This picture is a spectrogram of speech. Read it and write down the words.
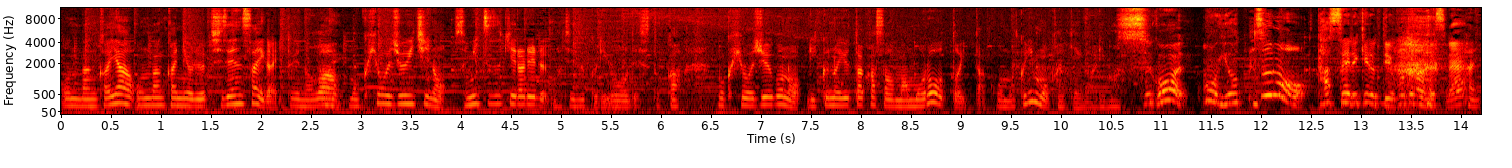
温暖化や温暖化による自然災害というのは、はい、目標11の住み続けられるまちづくりをですとか目標15の陸の豊かさを守ろうといった項目にも関係があります。すごい。もう4つも達成できるっていうことなんですね、はい、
